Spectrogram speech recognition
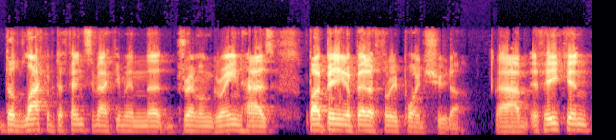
the lack of defensive acumen that Draymond Green has by being a better three-point shooter. Um, if he can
